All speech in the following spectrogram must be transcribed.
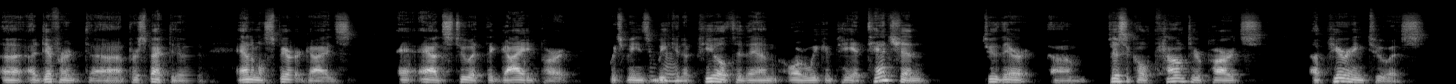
uh, a different uh, perspective. Animal spirit guides adds to it the guide part, which means mm-hmm. we can appeal to them or we can pay attention to their um, physical counterparts appearing to us.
